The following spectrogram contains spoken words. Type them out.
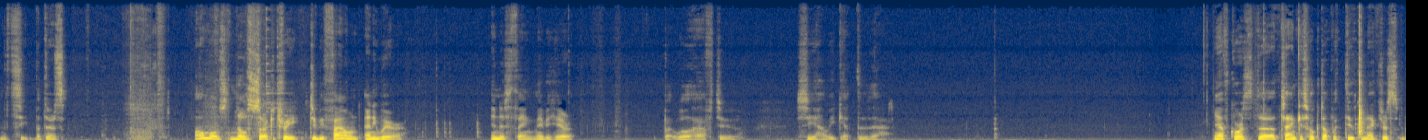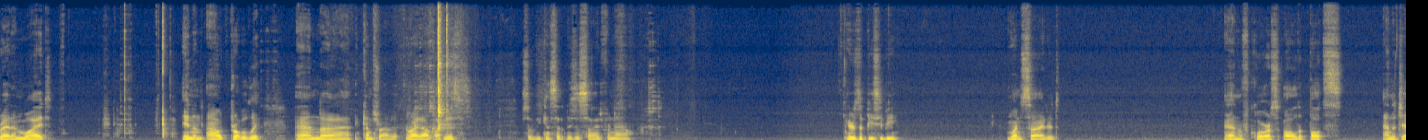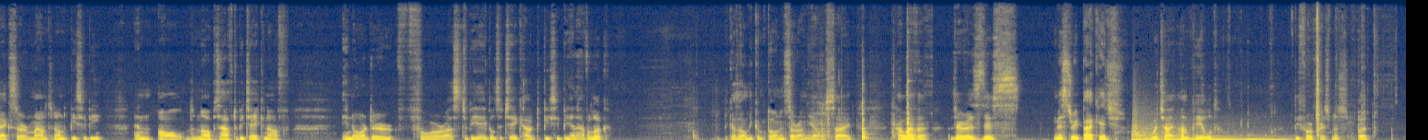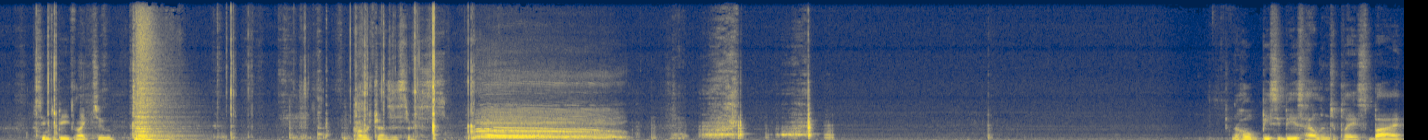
Let's see, but there's almost no circuitry to be found anywhere in this thing. Maybe here, but we'll have to see how we get through that. Yeah, of course, the tank is hooked up with two connectors, red and white, in and out probably, and uh, it comes right, right out like this. So we can set this aside for now. Here's the PCB, one-sided, and of course all the pots and the jacks are mounted on the PCB and all the knobs have to be taken off in order for us to be able to take out the PCB and have a look because all the components are on the other side. However, there is this mystery package which I unpeeled before Christmas but seem to be like two power transistors. The whole PCB is held into place by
